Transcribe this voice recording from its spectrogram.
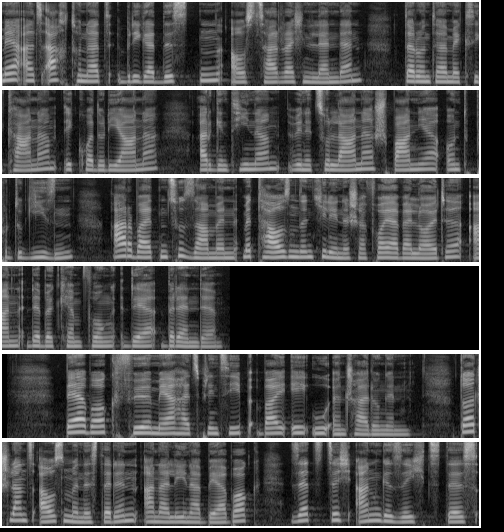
Mehr als 800 Brigadisten aus zahlreichen Ländern, darunter Mexikaner, Ecuadorianer, Argentiner, Venezolaner, Spanier und Portugiesen arbeiten zusammen mit Tausenden chilenischer Feuerwehrleute an der Bekämpfung der Brände. Baerbock für Mehrheitsprinzip bei EU-Entscheidungen. Deutschlands Außenministerin Annalena Baerbock setzt sich angesichts des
